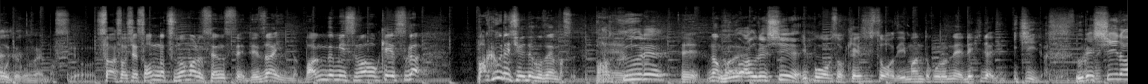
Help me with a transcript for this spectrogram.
そうでございますよ。さあそしてそんな角丸先生デザインの番組スマホケースが爆売れ中でございます。爆売れ、えーなんかうわ嬉しい。日本放送ケースストアで今のところね歴代で1位らしいです。嬉しいな。あ、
